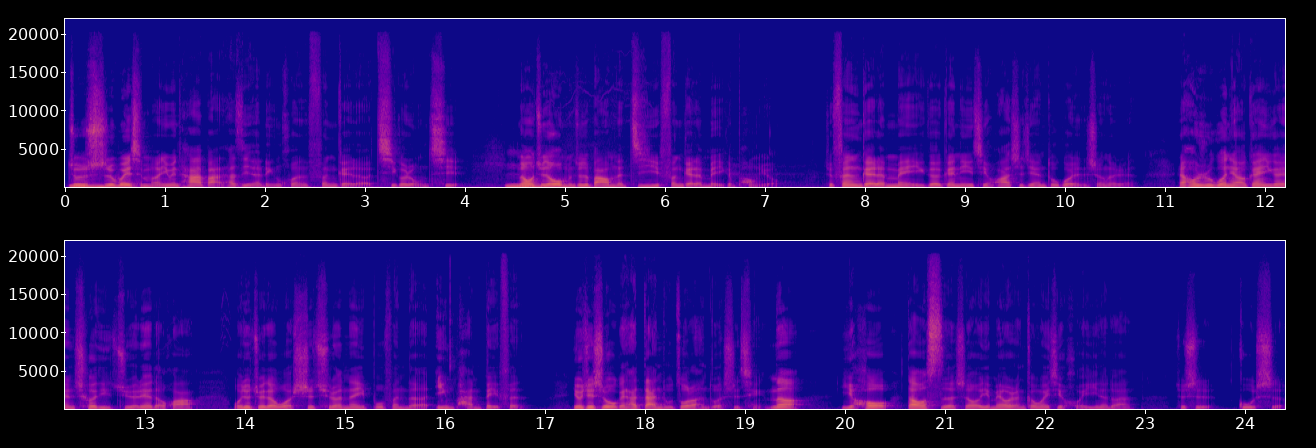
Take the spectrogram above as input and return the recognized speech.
就嗯是为什么？因为他把他自己的灵魂分给了七个容器，那我觉得得我们就是把我们的记忆分给了每一个朋友，就分给了每一个跟你一起花时间度过人生的人。然后，如果你要跟一个人彻底决裂的话，我就觉得我失去了那一部分的硬盘备份，尤其是我跟他单独做了很多事情。那以后到我死的时候，也没有人跟我一起回忆那段就是故事了，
